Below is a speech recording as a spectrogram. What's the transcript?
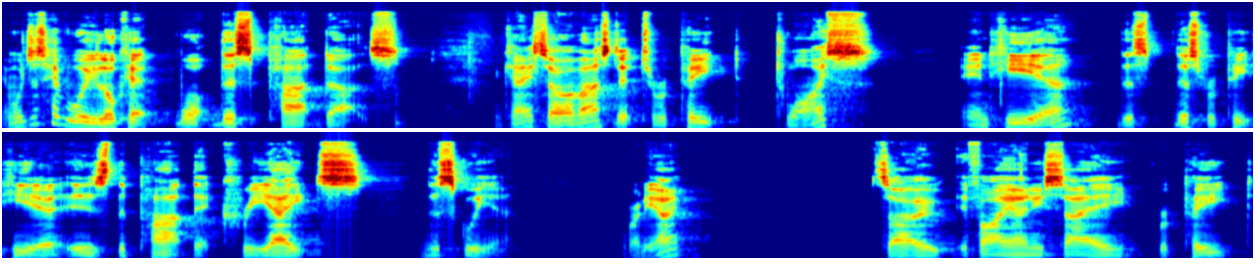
And we'll just have a wee look at what this part does. Okay, so I've asked it to repeat twice, and here, this, this repeat here is the part that creates the square. Rightio? So if I only say repeat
